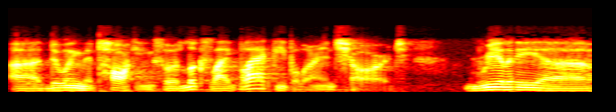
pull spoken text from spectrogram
uh, doing the talking. So it looks like black people are in charge. Really, uh,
